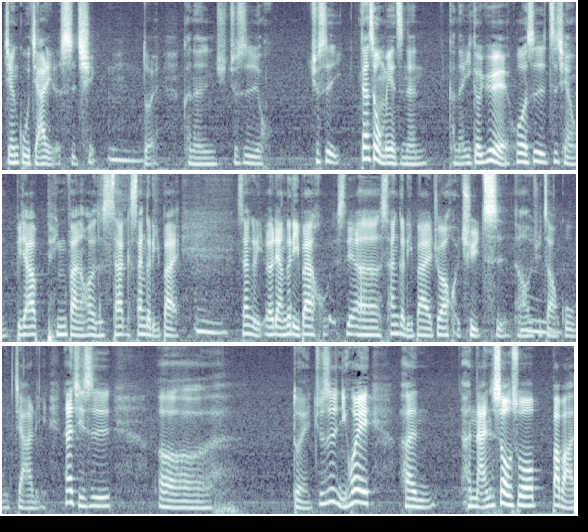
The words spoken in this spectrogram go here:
兼顾家里的事情。嗯。对可能就是就是，但是我们也只能可能一个月，或者是之前比较频繁的话，是三三个礼拜，嗯三个礼呃两个礼拜呃三个礼拜就要回去一次，然后去照顾家里。那其实呃，对，就是你会很很难受，说爸爸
